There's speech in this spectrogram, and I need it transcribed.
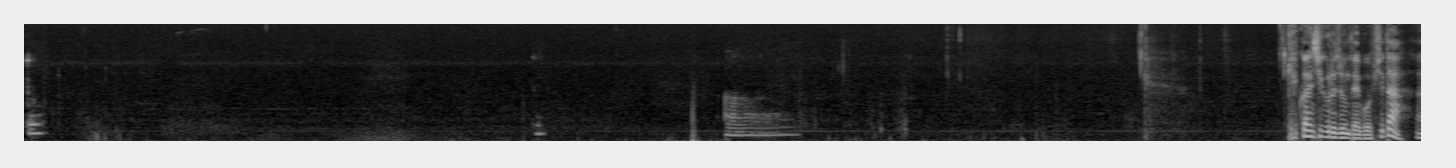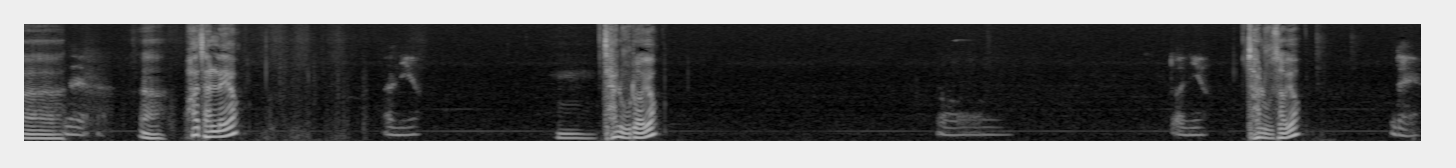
또 또? 어, 객관식으로 좀 내봅시다. 아, 네, 아, 화잘 내요? 아니요. 음, 잘 울어요? 어, 아니요. 잘 웃어요? 네,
